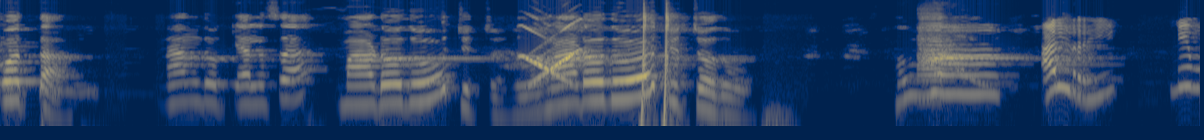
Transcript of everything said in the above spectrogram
ಗೊತ್ತಾ? ನಂದು ಕೆಲಸ ಮಾಡೋದು ಚುಚ್ಚೋದು ಮಾಡೋದು ಚುಚ್ಚೋದು. ಅವ್ವಾ ಅಲ್ರಿ ನಿಮ್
